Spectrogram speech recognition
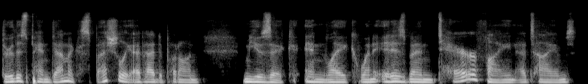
through this pandemic especially i've had to put on music. And like when it has been terrifying at times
